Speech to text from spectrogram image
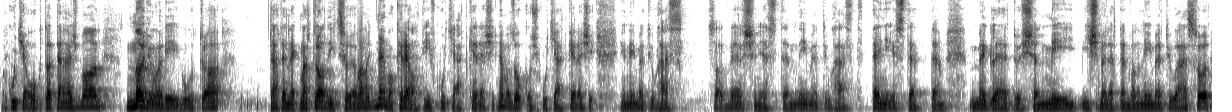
a kutya oktatásban, nagyon régóta tehát ennek már tradíciója van, hogy nem a kreatív kutyát keresik, nem az okos kutyát keresik. Én német juhász szóval versenyeztem, német juhászt tenyésztettem, meglehetősen mély ismeretem van a német juhászról.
